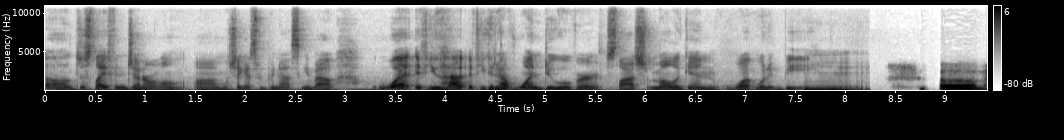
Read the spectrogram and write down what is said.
uh, just life in general, um, which I guess we've been asking about, what if you had if you could have one do over slash mulligan, what would it be? Mm. Um,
